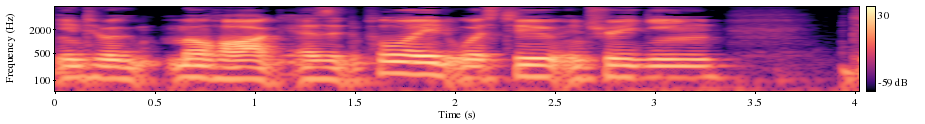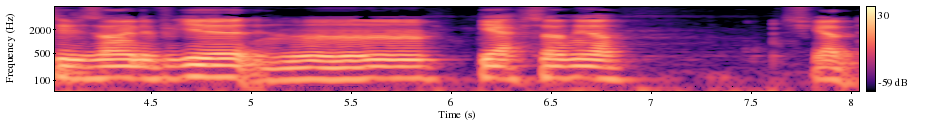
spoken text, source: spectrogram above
into a mohawk as it deployed was too intriguing to design to forget. Uh, yeah, so yeah, she got it.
